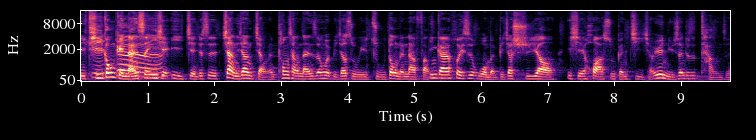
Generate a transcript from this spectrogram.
你提供给男生一些意见，就是像你这样讲的，通常男生会比较属于主动的那方，应该会是我们比较需要一些话术跟技巧，因为女生就是躺着，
